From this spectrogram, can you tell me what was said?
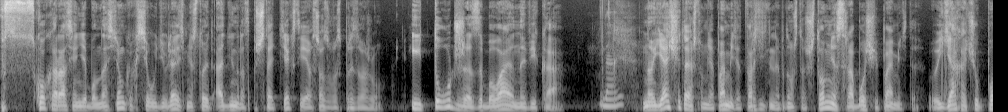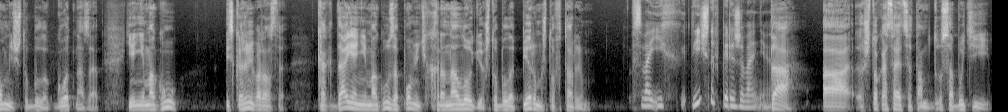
Сколько раз я не был на съемках, все удивлялись. Мне стоит один раз почитать текст, и я его сразу воспроизвожу. И тут же забываю на века. Да. Но я считаю, что у меня память отвратительная, потому что что мне с рабочей памятью-то? Я хочу помнить, что было год назад. Я не могу... И скажи мне, пожалуйста, когда я не могу запомнить хронологию, что было первым, что вторым? В своих личных переживаниях. Да. А что касается там событий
